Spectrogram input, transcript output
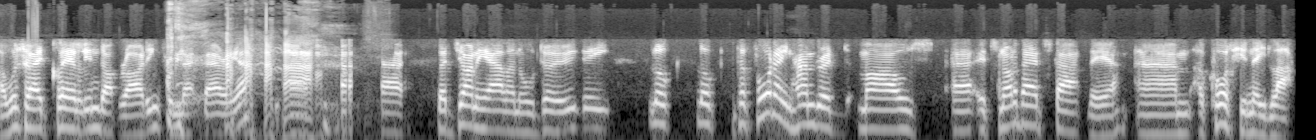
I wish I had Claire Lindop riding from that barrier. Uh, but Johnny Allen will do. The look, look, the 1400 miles. Uh, it's not a bad start there. Um, of course, you need luck,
